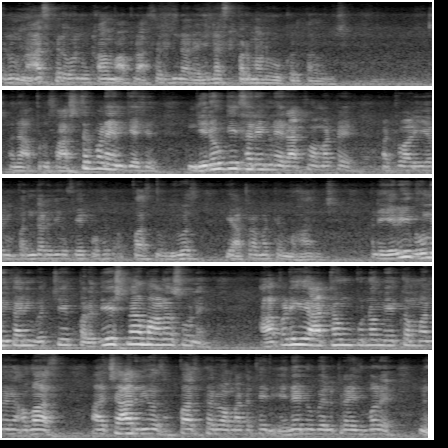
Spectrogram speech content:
એનું નાશ કરવાનું કામ આપણા શરીરના રહેલા પરમાણુઓ કરતા હોય છે. અને આપણું શાસ્ત્ર પણ એમ કહે છે, નિરોગી શરીરને રાખવા માટે અઠવાડિયે એમ પંદર દિવસ એક વખત ઉપવાસનો દિવસ એ આપણા માટે મહાન છે. અને એવી ભૂમિકાની વચ્ચે પરદેશના માણસોને આપણી આઠમ, પૂનમ, એકમ અને અમાસ આ ચાર દિવસ ઉપવાસ કરવા માટે થઈને એને નોબેલ પ્રાઇઝ મળે અને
